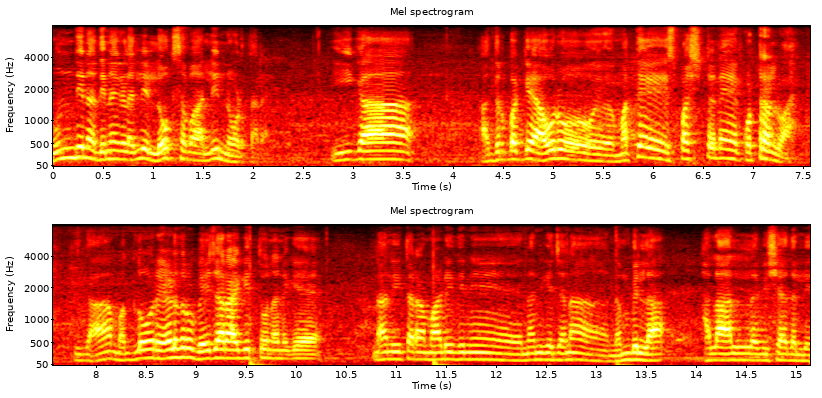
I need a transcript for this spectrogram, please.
ಮುಂದಿನ ದಿನಗಳಲ್ಲಿ ಲೋಕಸಭೆಯಲ್ಲಿ ನೋಡ್ತಾರೆ. ಈಗ ಅದ್ರ ಬಗ್ಗೆ ಅವರು ಮತ್ತೆ ಸ್ಪಷ್ಟನೆ ಕೊಟ್ರಲ್ವ? ಈಗ ಮೊದಲು ಅವ್ರು ಹೇಳಿದ್ರು ಬೇಜಾರಾಗಿತ್ತು ನನಗೆ. ನಾನು ಈ ಥರ ಮಾಡಿದ್ದೀನಿ, ನನಗೆ ಜನ ನಂಬಿಲ್ಲ. ಹಲಾಲ್ ವಿಷಯದಲ್ಲಿ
